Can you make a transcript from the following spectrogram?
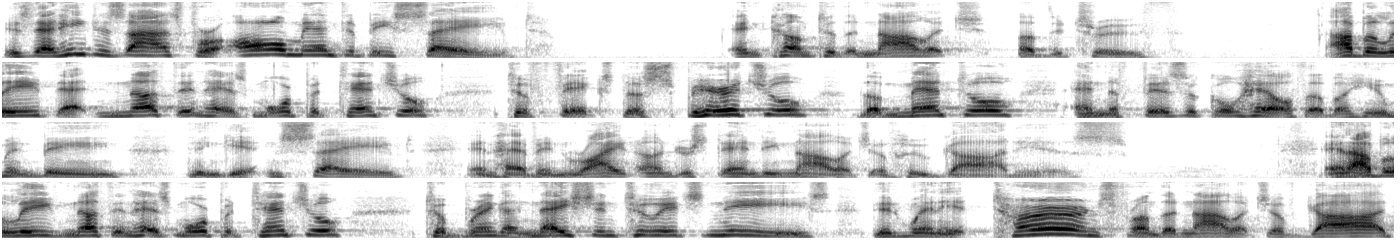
is that He desires for all men to be saved and come to the knowledge of the truth. I believe that nothing has more potential to fix the spiritual, the mental, and the physical health of a human being than getting saved and having right understanding knowledge of who God is. And I believe nothing has more potential to bring a nation to its knees than when it turns from the knowledge of God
